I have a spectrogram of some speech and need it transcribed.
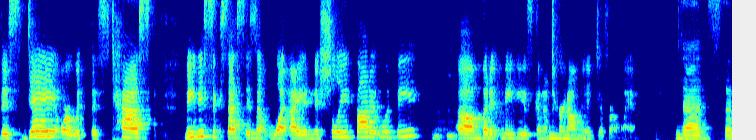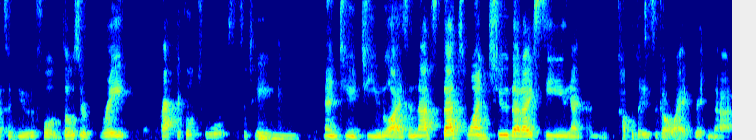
this day or with this task? Maybe success isn't what I initially thought it would be, Mhm. um, but it maybe is going to turn out Mhm. in a different way. That's that's a beautiful. Those are great practical tools to take Mhm. and to to utilize. And that's that's one too that I see. Like a couple days ago, I had written that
